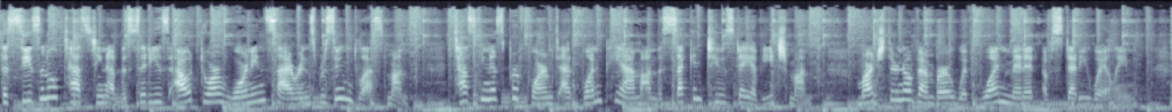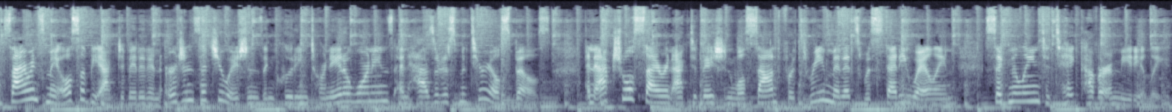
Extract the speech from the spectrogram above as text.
The seasonal testing of the city's outdoor warning sirens resumed last month. Testing is performed at 1 p.m. on the second Tuesday of each month, March through November, with one minute of steady wailing. Sirens may also be activated in urgent situations, including tornado warnings and hazardous material spills. An actual siren activation will sound for three minutes with steady wailing, signaling to take cover immediately.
